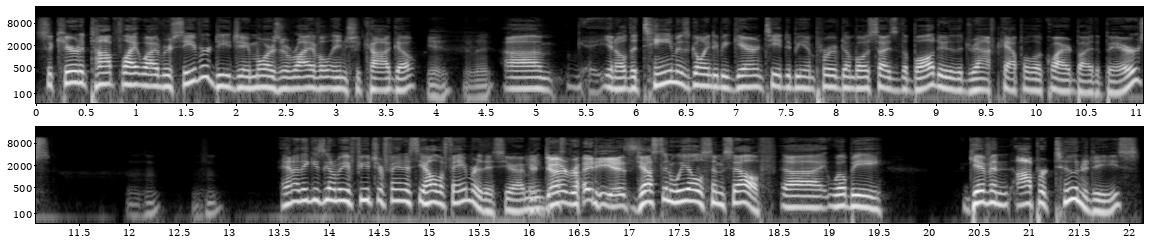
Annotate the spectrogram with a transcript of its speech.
Secured a top flight wide receiver, DJ Moore's arrival in Chicago. Yeah, you're right. Um, you know, the team is going to be guaranteed to be improved on both sides of the ball due to the draft capital acquired by the Bears. Mm-hmm. Mm-hmm. And I think he's going to be a future fantasy Hall of Famer this year. I You're mean, darn right he is. Justin Wheels himself uh, will be given opportunities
